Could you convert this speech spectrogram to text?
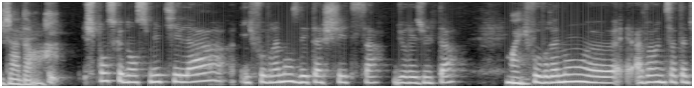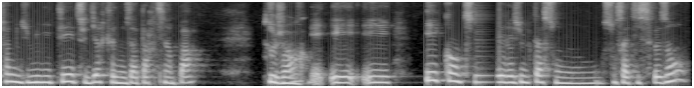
j'adore. Je pense que dans ce métier-là, il faut vraiment se détacher de ça, du résultat. Il faut vraiment euh, avoir une certaine forme d'humilité et de se dire que ça ne nous appartient pas. Toujours. Et, et, et, et, quand les résultats sont, sont, satisfaisants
